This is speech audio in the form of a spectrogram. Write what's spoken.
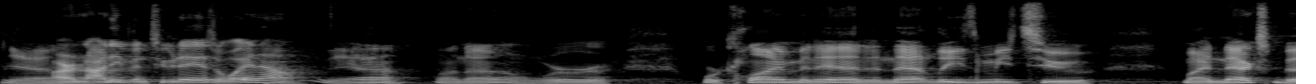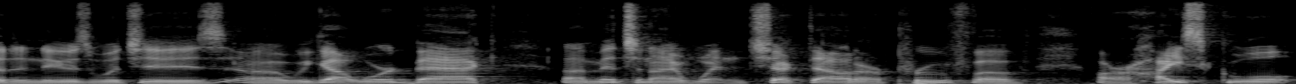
Yeah. are not even 2 days away now. Yeah, I know. We're we're climbing in, and that leads me to my next bit of news, which is uh, we got word back. Uh, Mitch and I went and checked out our proof of our high school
